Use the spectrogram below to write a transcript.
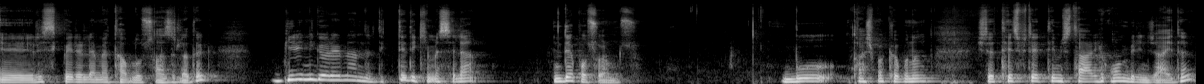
e, risk belirleme tablosu hazırladık. Birini görevlendirdik. Dedi ki mesela depo sorumlusu. Bu taşma kabının işte tespit ettiğimiz tarih 11. aydı.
